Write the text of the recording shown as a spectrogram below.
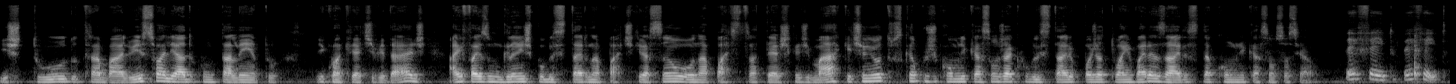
estudo, trabalho. Isso aliado com o talento e com a criatividade, aí faz um grande publicitário na parte de criação ou na parte estratégica de marketing e outros campos de comunicação, já que o publicitário pode atuar em várias áreas da comunicação social. Perfeito, perfeito.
